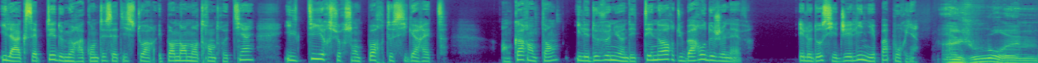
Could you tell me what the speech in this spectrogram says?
Il a accepté de me raconter cette histoire et pendant notre entretien, il tire sur son porte-cigarette. En 40 ans, il est devenu un des ténors du barreau de Genève. Et le dossier Jelly n'y est pas pour rien. Un jour, euh,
